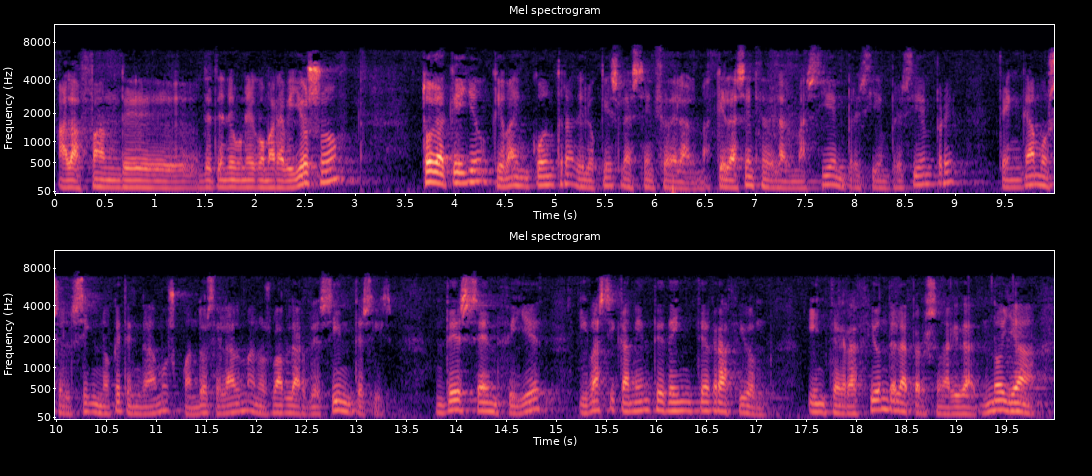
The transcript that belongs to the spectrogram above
al afán de, tener un ego maravilloso, todo aquello que va en contra de lo que es la esencia del alma, que la esencia del alma siempre, siempre, siempre tengamos el signo que tengamos, cuando es el alma, nos va a hablar de síntesis, de sencillez y básicamente de integración, integración de la personalidad, no ya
